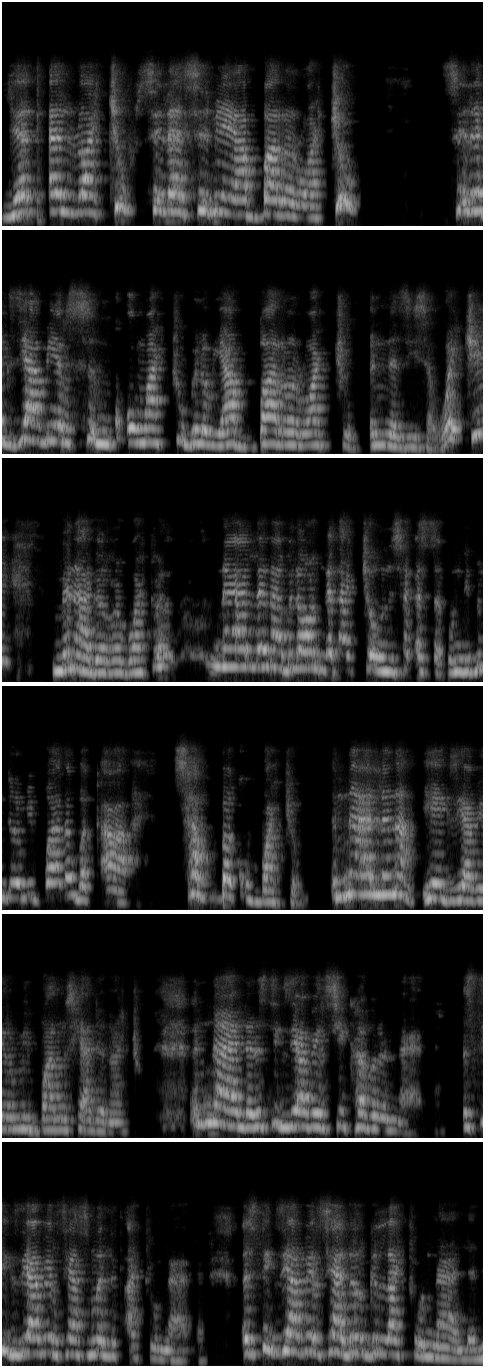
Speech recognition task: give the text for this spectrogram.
የጠሏችሁ ስለ ስሜ ያባረሯችሁ ስለ እግዚአብሔር ስም ቆማችሁ ብለው ያባረሯችሁ እነዚህ ሰዎች ምን አደረጓቸው? እናያለና ብለው አንገታቸውን ሰቀሰቁ። እንዲህ ምንድነው የሚባለው? በቃ ሰበቁባቸው። እናያለና ይሄ እግዚአብሔር የሚባለው ሲያድናችሁ እናያለን። እስቲ እግዚአብሔር ሲከብር እናያለን። እስቲ እግዚአብሔር ሲያስመልጣችሁ እናያለን። እስቲ እግዚአብሔር ሲያደርግላችሁ እናያለን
